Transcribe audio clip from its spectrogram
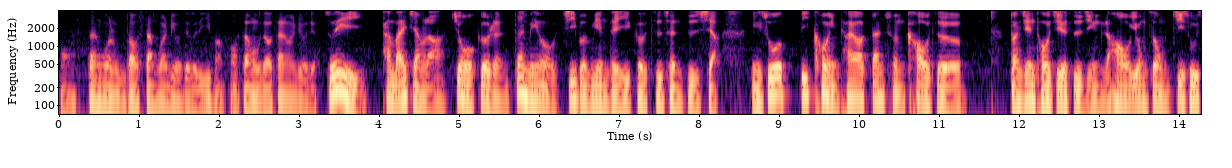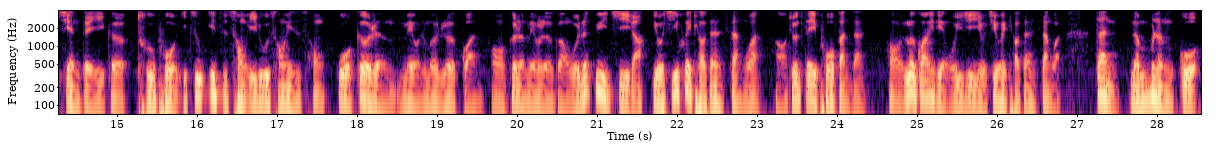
哦，三万五到三万六这个地方哦，三万五到三万六六，所以。坦白讲啦，就我个人，在没有基本面的一个支撑之下，你说 Bitcoin 它要单纯靠着短线投机的资金，然后用这种技术线的一个突破，一直一直冲，一路冲，一直冲，我个人没有那么乐观。我个人没有乐观，我的预计啦，有机会挑战三万。哦，就这一波反弹，哦，乐观一点，我预计有机会挑战三万，但能不能过，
